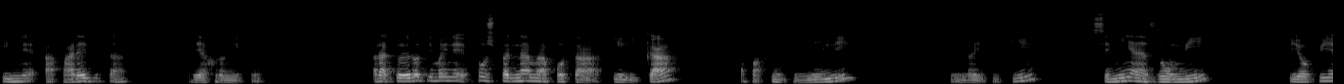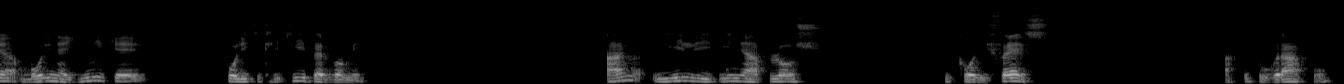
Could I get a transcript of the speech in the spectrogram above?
είναι απαραίτητα διαχρονική. Άρα το ερώτημα είναι πώς περνάμε από τα υλικά, από αυτήν την ύλη, την νοητική, σε μία δομή η οποία μπορεί να γίνει και πολυκυκλική υπερδομή. Αν η ύλη είναι απλώς οι κορυφές αυτού του γράφου,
